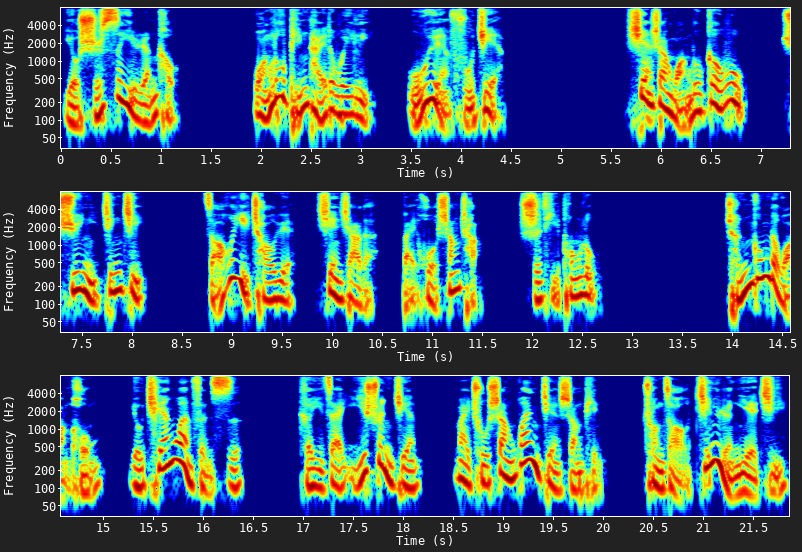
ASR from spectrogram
有十四亿人口，网络平台的威力无远弗届，线上网络购物、虚拟经济早已超越。线下的百货商场、实体通路，成功的网红有千万粉丝，可以在一瞬间卖出上万件商品，创造惊人业绩。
